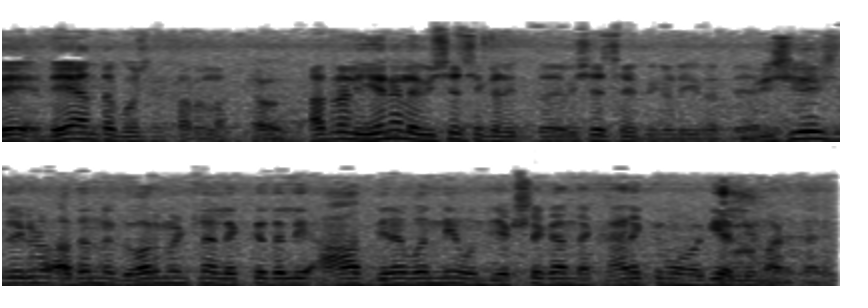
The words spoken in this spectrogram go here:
ಡೇ ಡೇ ಅಂತ ಘೋಷಿಸ್ತಾರಲ್ಲ. ಅದರಲ್ಲಿ ಏನೆಲ್ಲ ವಿಶೇಷಗಳಿತ್ತು ವಿಶೇಷತೆಗಳು ಇರುತ್ತೆ? ವಿಶೇಷತೆಗಳು ಅದನ್ನು ಗೌರ್ಮೆಂಟ್ನ ಲೆಕ್ಕದಲ್ಲಿ ಆ ದಿನವನ್ನೇ ಒಂದು ಯಕ್ಷಗಾನದ ಕಾರ್ಯಕ್ರಮವಾಗಿ ಅಲ್ಲಿ ಮಾಡ್ತಾರೆ.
